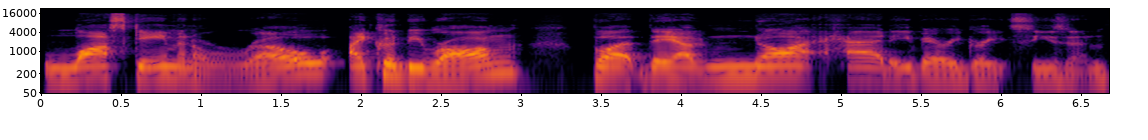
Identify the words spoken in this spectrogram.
lost game in a row. I could be wrong, but they have not had a very great season.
